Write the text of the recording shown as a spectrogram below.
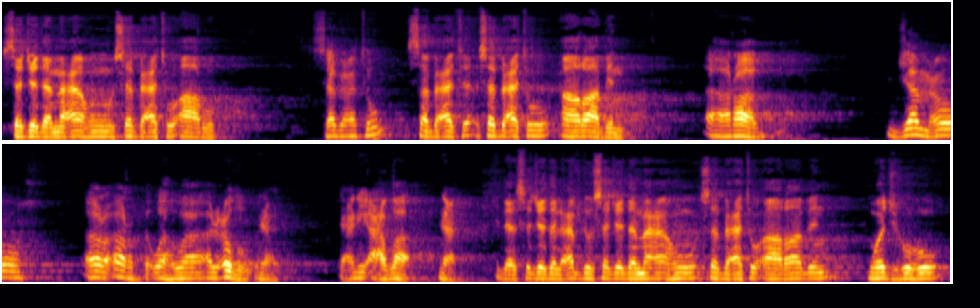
سجد معه سبعة آرب سبعة؟ سبعة سبعة آراب. آراب. جمع أرب وهو العضو نعم. يعني أعضاء نعم. إذا سجد العبد سجد معه سبعة آراب وجهه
